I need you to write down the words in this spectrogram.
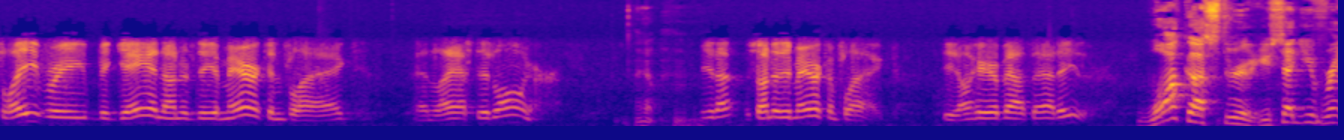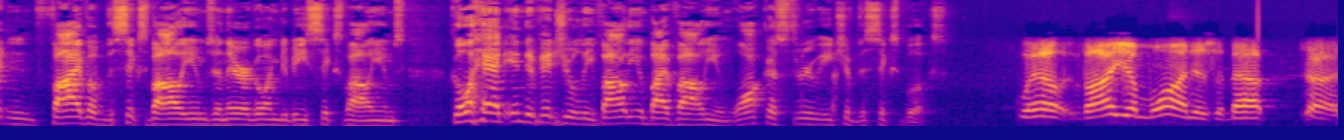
slavery began under the American flag and lasted longer. Yep. You know, it's under the American flag. You don't hear about that either. Walk us through. You said you've written five of the six volumes, and there are going to be six volumes. Go ahead individually, volume by volume. Walk us through each of the six books. Well, volume one is about uh,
